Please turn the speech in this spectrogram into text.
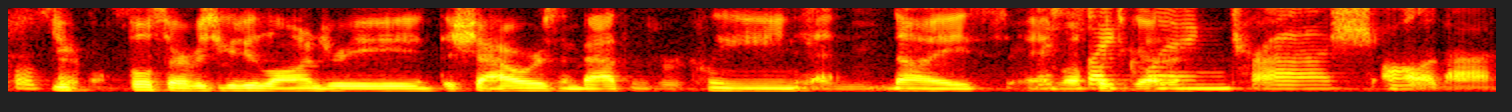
Full you, service. full service. You could do laundry. The showers and bathrooms were clean and nice and well put together. recycling, trash, all of that.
